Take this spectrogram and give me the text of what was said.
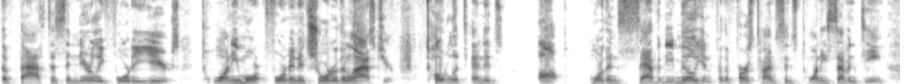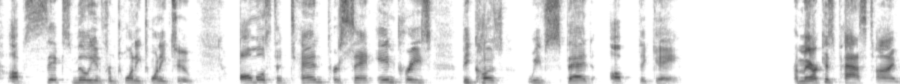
the fastest in nearly 40 years. 20 more, four minutes shorter than last year. Total attendance up more than 70 million for the first time since 2017, up 6 million from 2022. Almost a 10% increase because we've sped up the game. America's pastime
